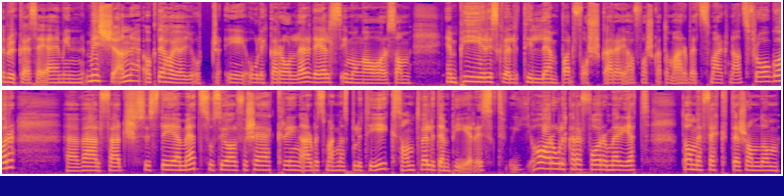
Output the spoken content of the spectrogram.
Det brukar jag säga är min mission och det har jag gjort i olika roller. Dels i många år som empirisk, väldigt tillämpad forskare. Jag har forskat om arbetsmarknadsfrågor Eh, välfärdssystemet, socialförsäkring, arbetsmarknadspolitik, sånt väldigt empiriskt. Har olika reformer gett de effekter som de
